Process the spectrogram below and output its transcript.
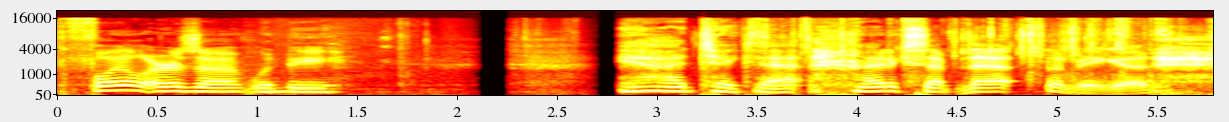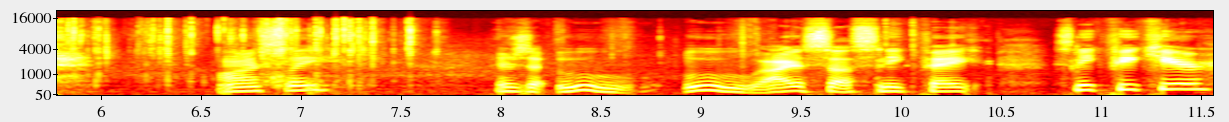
Foil Urza would be... Yeah, I'd take that. I'd accept that. That'd be good. Honestly. There's a... Ooh. Ooh. I just saw sneak peek, sneak peek here.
